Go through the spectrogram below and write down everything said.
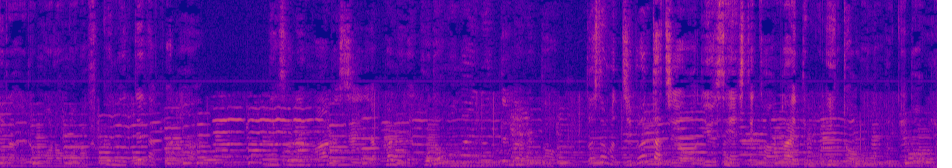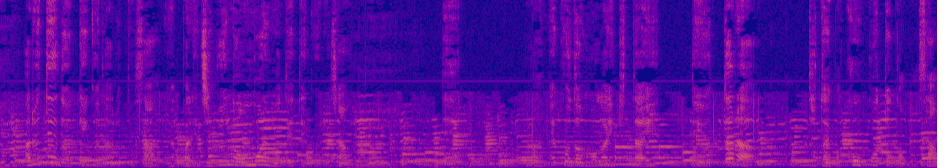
いろいろもろもろ含めてだから、ね、それもあるしやっぱりね子供がいるってなるとどうしても自分たちを優先して考えてもいいとは思うんだけどある程度大きくなるとさやっぱり自分の思いも出てくるじゃん。で、まあね、子供が行きたいって言ったら例えば高校とかもさ、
